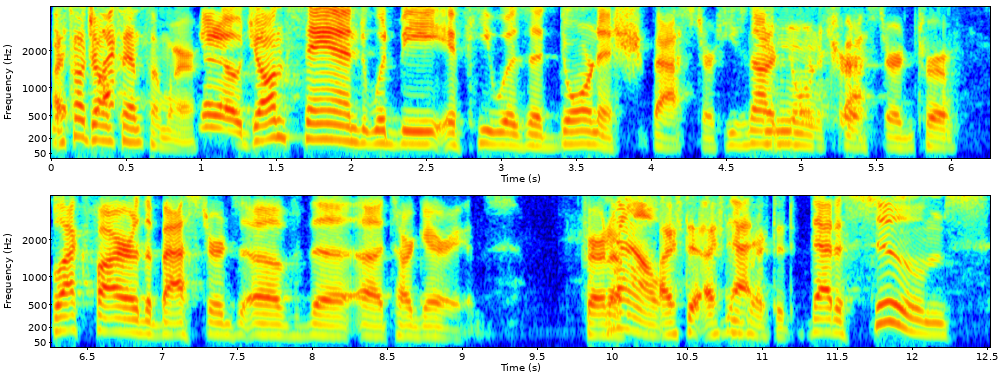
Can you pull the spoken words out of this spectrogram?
I saw Jon Sand somewhere. No, no. Jon Sand would be if he was a Dornish bastard. He's not a Mm, Dornish true. bastard. True. Blackfyre, the bastards of the uh, Targaryens. Fair enough. Now, I I stand that- corrected. That assumes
